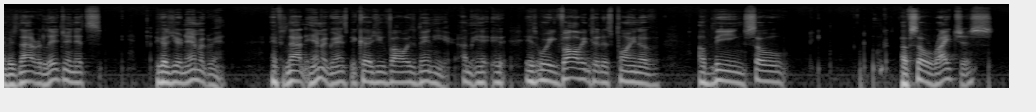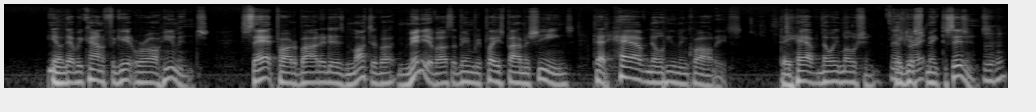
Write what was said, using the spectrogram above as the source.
If it's not religion it's because you're an immigrant. If it's not immigrants because you've always been here. I mean it, it, we're evolving to this point of of being so of so righteous, you know, that we kind of forget we're all humans. Sad part about it is much of us, many of us, are being replaced by machines that have no human qualities. They have no emotion. they just right. make decisions, Mhm.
